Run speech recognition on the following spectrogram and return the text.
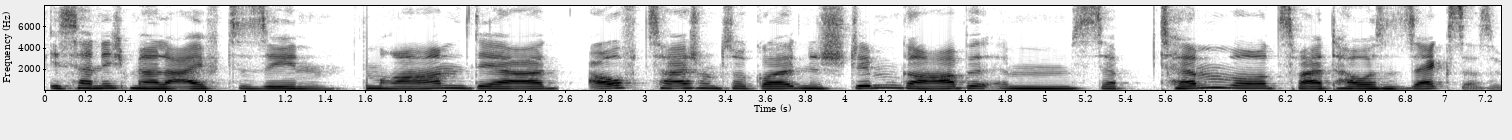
ist ja nicht mehr live zu sehen. Im Rahmen der Aufzeichnung zur Goldenen Stimmgabel im September 2006, also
